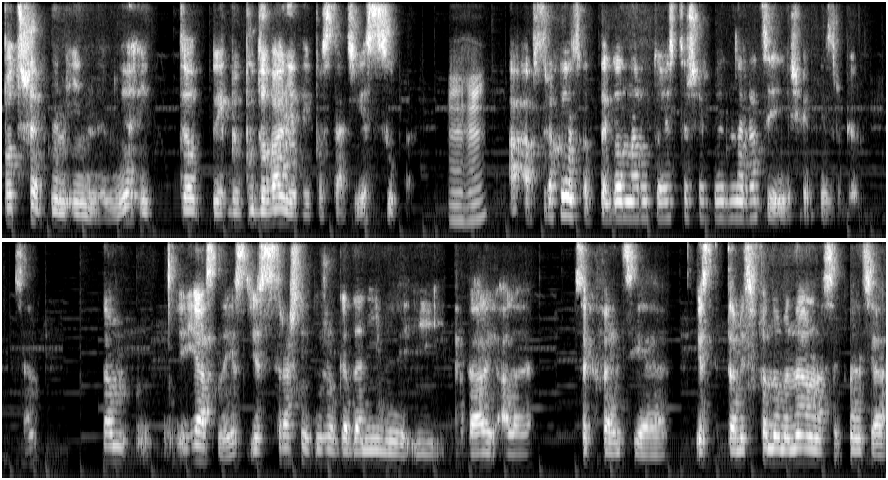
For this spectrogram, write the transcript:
potrzebnym innym, nie? I to jakby budowanie tej postaci jest super. Mhm. A abstrahując od tego, Naruto jest też jakby narracyjnie świetnie zrobiony. Tam jasne, jest, jest strasznie dużo gadaniny i tak dalej, ale sekwencje jest, tam jest fenomenalna sekwencja.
